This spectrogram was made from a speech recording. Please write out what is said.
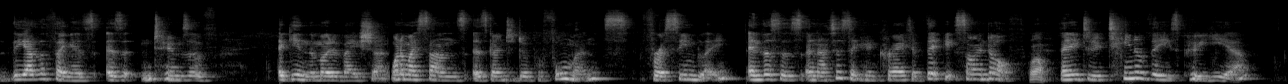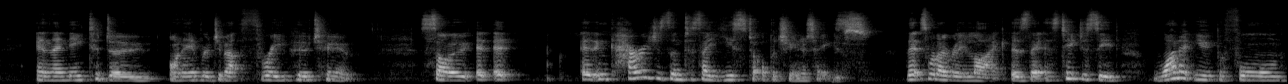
the other thing is is in terms of again the motivation. One of my sons is going to do a performance for assembly, and this is an artistic and creative that gets signed off. Wow. They need to do ten of these per year, and they need to do on average about three per term. So it it, it encourages them to say yes to opportunities. Yes. That's what I really like is that his teacher said, why don't you perform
